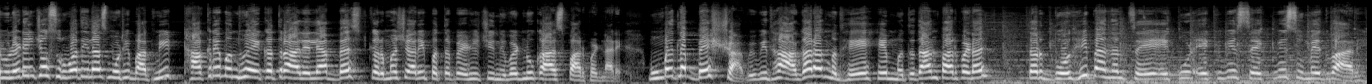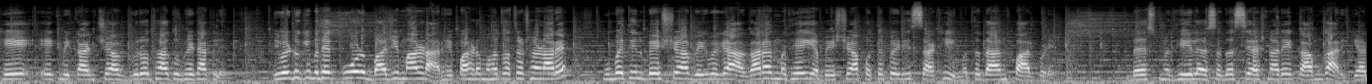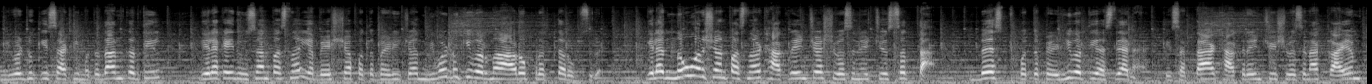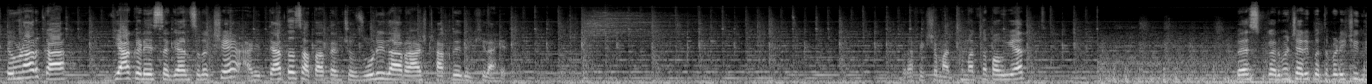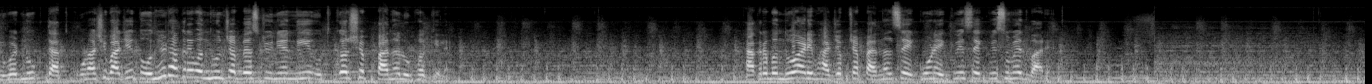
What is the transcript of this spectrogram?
आणि बुलेटिनच्या सुरुवातीलाच मोठी बातमी ठाकरे बंधू एकत्र आलेल्या बेस्ट कर्मचारी पतपेढीची निवडणूक आज पार पडणार आहे. मुंबईतल्या बेस्टच्या विविध आगारांमध्ये हे मतदान पार पडेल. तर दोन्ही पॅनलचे एकूण एकवीस एकवीस उमेदवार हे एकमेकांच्या विरोधात उभे ठाकले. निवडणुकीमध्ये कोण बाजी मारणार हे पाहणं महत्वाचं ठरणार आहे. मुंबईतील बेस्टच्या वेगवेगळ्या आगारांमध्ये या बेस्टच्या पतपेढीसाठी मतदान पार पडेल. बेस्टमधील सदस्य असणारे कामगार या निवडणुकीसाठी मतदान करतील. गेल्या काही दिवसांपासून या बेस्टच्या पतपेढीच्या निवडणुकीवरनं आरोप प्रत्यारोप सुरू आहे. गेल्या नऊ वर्षांपासून ठाकरेंच्या शिवसेनेची सत्ता बेस्ट पतपेढीवरती असल्यानं ही सत्ता ठाकरेंची शिवसेना कायम ठेवणार का याकडे सगळ्यांचं लक्ष आहे आणि त्यातच आता त्यांच्या जोडीला राज ठाकरे देखील आहेत. ग्राफिक्सच्या माध्यमातून पाहूयात. बेस्ट कर्मचारी पतपेढीची निवडणूक त्यात कोणाची बाजी? दोन्ही ठाकरे बंधूंच्या बेस्ट युनियननी उत्कर्ष पॅनल उभं केलंय. ठाकरे बंधू आणि भाजपच्या पॅनलचे एकूण एकवीस एकवीस उमेदवार आहेत.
